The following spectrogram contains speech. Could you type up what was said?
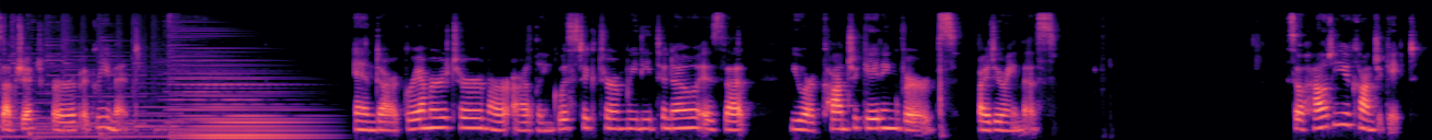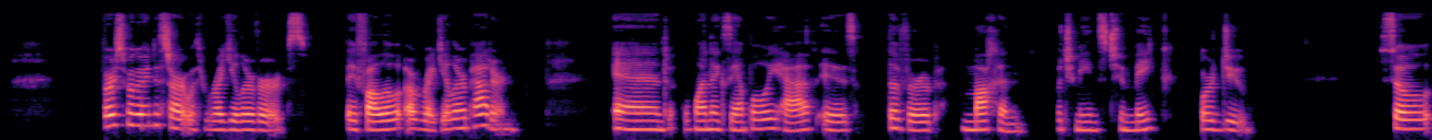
subject-verb agreement. And our grammar term or our linguistic term we need to know is that you are conjugating verbs by doing this. So how do you conjugate? First, we're going to start with regular verbs. They follow a regular pattern. And one example we have is the verb machen, which means to make or do. So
